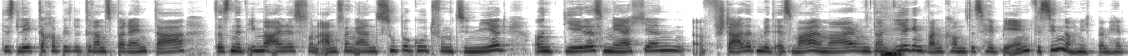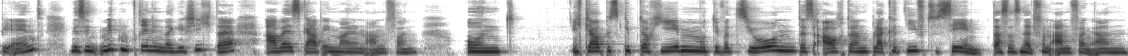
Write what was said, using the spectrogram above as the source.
Das legt auch ein bisschen transparent dar, dass nicht immer alles von Anfang an super gut funktioniert und jedes Märchen startet mit es war einmal und dann irgendwann kommt das Happy End. Wir sind noch nicht beim Happy End. Wir sind mittendrin in der Geschichte, aber es gab eben mal einen Anfang. Und ich glaube, es gibt auch jedem Motivation, das auch dann plakativ zu sehen, dass es nicht von Anfang an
